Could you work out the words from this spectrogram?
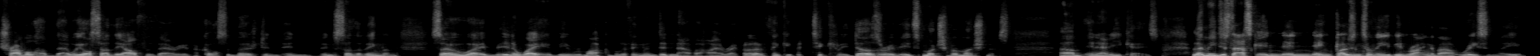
travel hub there. We also had the Alpha variant, of course, emerged in in, in southern England. So uh, in a way, it'd be remarkable if England didn't have a higher rate, but I don't think it particularly does, or it's much of a muchness. Um, in any case. Let me just ask in, in, in closing something you've been writing about recently,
